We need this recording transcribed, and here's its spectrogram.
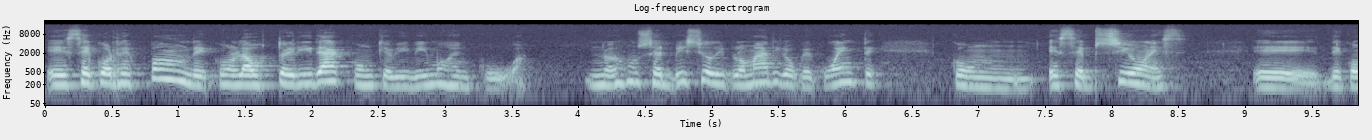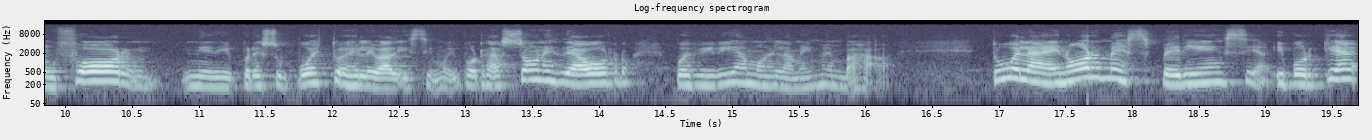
eh, se corresponde con la austeridad con que vivimos en Cuba. No es un servicio diplomático que cuente con excepciones eh, de confort ni de presupuesto es elevadísimo. Y por razones de ahorro, pues vivíamos en la misma embajada. Tuve la enorme experiencia, ¿y por qué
